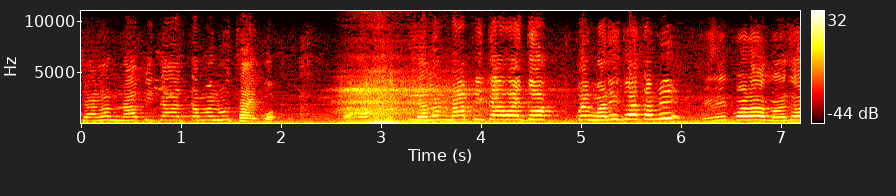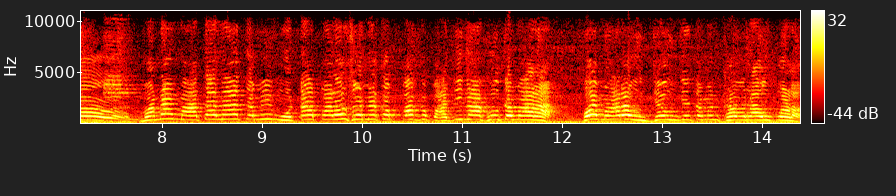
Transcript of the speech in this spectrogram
ચાલો ના પીતા તમને શું થાય કો ચાલો ના પીતા હોય તો કોઈ મરી જો તમે? પીવી પડે મજા આવે. મને માતાના તમે મોટા પડો છો ને કે પગ ભાજી નાખું તમારા. હોય મારા ઊંચે ઊંચે તમને ખવડાવવું પડે.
